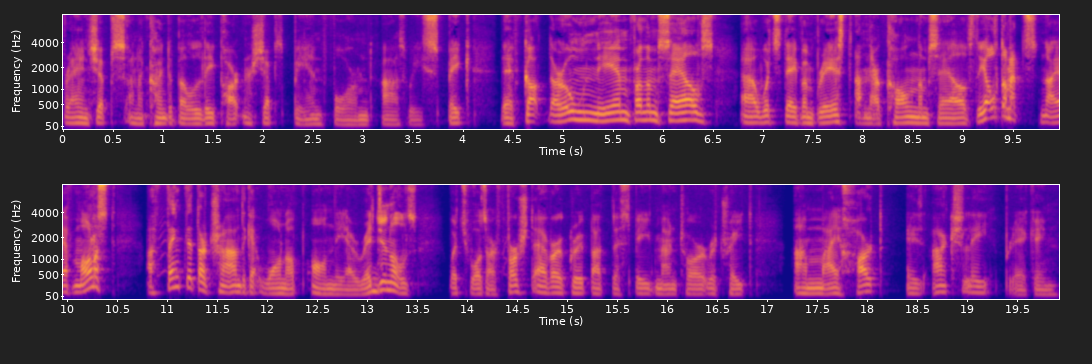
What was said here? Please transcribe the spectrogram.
friendships and accountability partnerships being formed as we speak. They've got their own name for themselves, uh, which they've embraced, and they're calling themselves the Ultimates. Now, if I'm honest, I think that they're trying to get one up on the originals, which was our first ever group at the Speed Mentor retreat. And my heart is actually breaking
